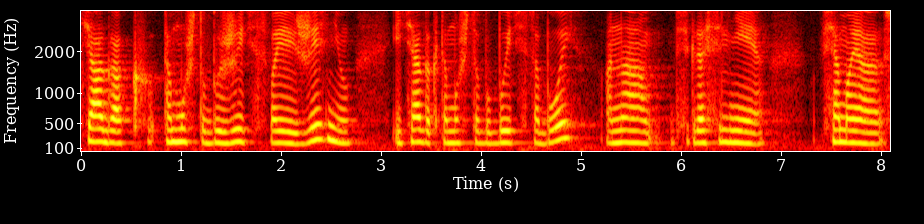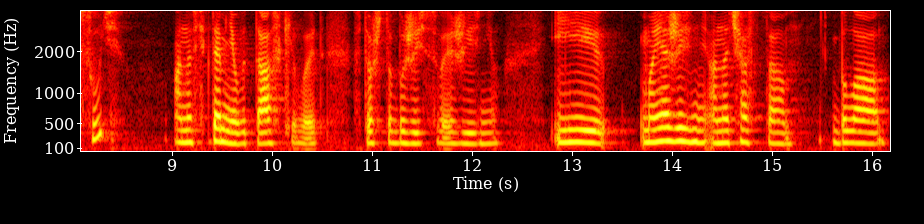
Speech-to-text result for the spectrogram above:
тяга к тому, чтобы жить своей жизнью, и тяга к тому, чтобы быть собой — она всегда сильнее. Вся моя суть, она всегда меня вытаскивает в то, чтобы жить своей жизнью. И моя жизнь, она часто была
